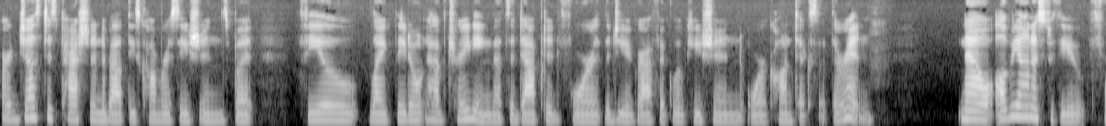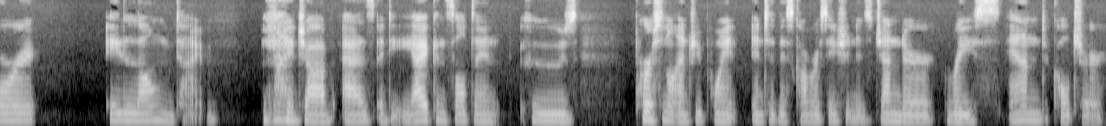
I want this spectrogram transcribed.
are just as passionate about these conversations but feel like they don't have training that's adapted for the geographic location or context that they're in. Now, I'll be honest with you, for a long time, my job as a DEI consultant whose personal entry point into this conversation is gender, race, and culture,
